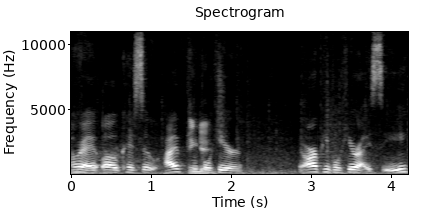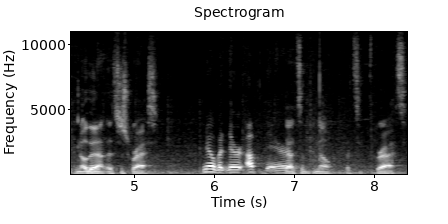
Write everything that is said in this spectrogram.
All right. Well, okay. So I have people Engaged. here. There are people here. I see. No, they're not. That's just grass. No, but they're up there. That's a, no. That's grass.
